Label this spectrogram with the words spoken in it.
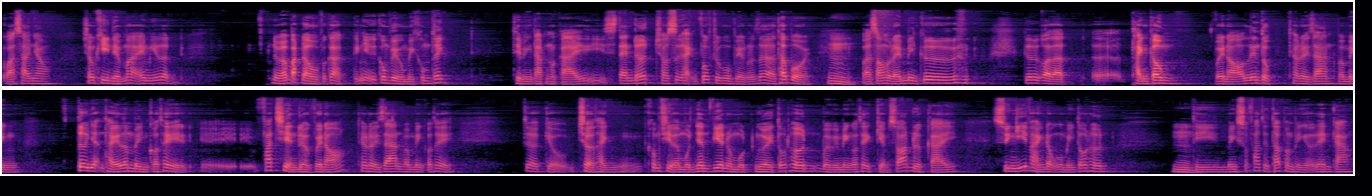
quá xa nhau trong khi nếu mà em nghĩ là nếu mà bắt đầu với cả những cái công việc của mình không thích thì mình đặt một cái standard cho sự hạnh phúc trong công việc nó rất là thấp rồi ừ. và xong rồi đấy mình cứ cứ gọi là uh, thành công với nó liên tục theo thời gian và mình tự nhận thấy là mình có thể ờ, phát triển được với nó theo thời gian và mình có thể tức là kiểu trở thành không chỉ là một nhân viên mà một người tốt hơn bởi vì mình có thể kiểm soát được cái suy nghĩ và hành động của mình tốt hơn. Ừ. thì mình xuất phát từ thấp và mình lên cao.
